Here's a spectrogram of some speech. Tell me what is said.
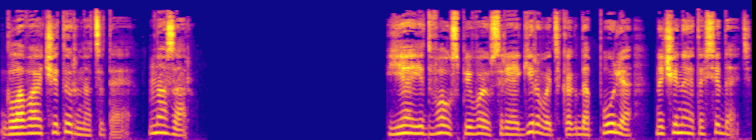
Глава 14. Назар. Я едва успеваю среагировать, когда Поля начинает оседать.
